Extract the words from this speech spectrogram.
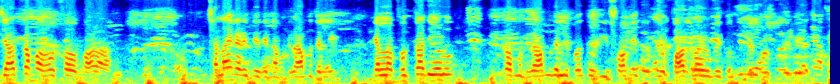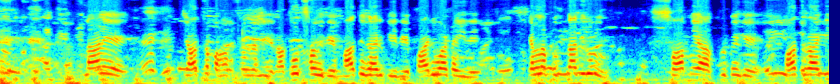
ಜಾತ್ರಾ ಮಹೋತ್ಸವ ಬಹಳ ಚೆನ್ನಾಗಿ ನಡೀತಿದೆ ನಮ್ಮ ಗ್ರಾಮದಲ್ಲಿ. ಎಲ್ಲ ಭಕ್ತಾದಿಗಳು ನಮ್ಮ ಗ್ರಾಮದಲ್ಲಿ ಬಂದು ಈ ಸ್ವಾಮಿ ಪಾತ್ರ ಆಗಬೇಕು ಅಂತ ಕೇಳ್ಕೊಳ್ತೇವೆ. ನಾಳೆ ಜಾತ್ರಾ ಮಹೋತ್ಸವದಲ್ಲಿ ರಥೋತ್ಸವ ಇದೆ, ಮಾತುಗಾರಿಕೆ ಇದೆ, ಪಾರಿವಾಟ ಇದೆ. ಎಲ್ಲ ಭಕ್ತಾದಿಗಳು ಸ್ವಾಮಿಯ ಕೃಪೆಗೆ ಪಾತ್ರರಾಗಿ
